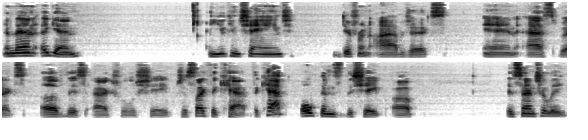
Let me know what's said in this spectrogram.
And then again, you can change different objects and aspects of this actual shape, just like the cap. The cap opens the shape up, essentially,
